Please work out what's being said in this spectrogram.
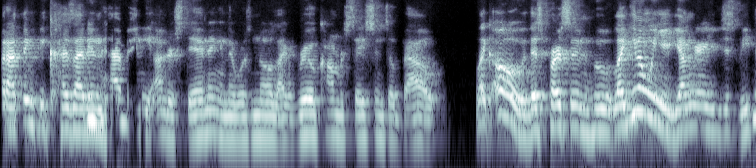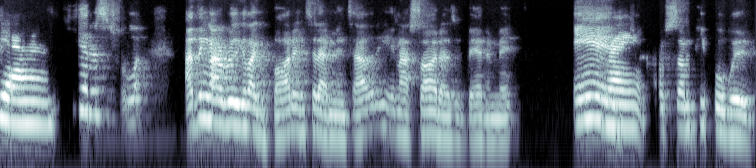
But I think because I didn't have mm-hmm. any understanding and there was no like real conversations about like oh this person who like you know when you're younger you just be yeah yeah this is for I think I really like bought into that mentality and I saw it as abandonment. And right. you know, some people would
